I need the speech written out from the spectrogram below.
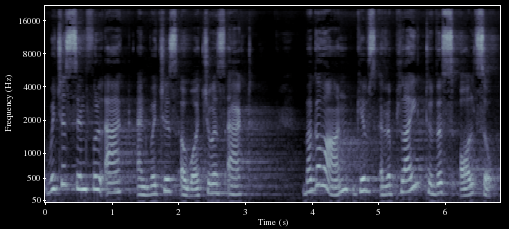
which is sinful act and which is a virtuous act? Bhagavan gives a reply to this also.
